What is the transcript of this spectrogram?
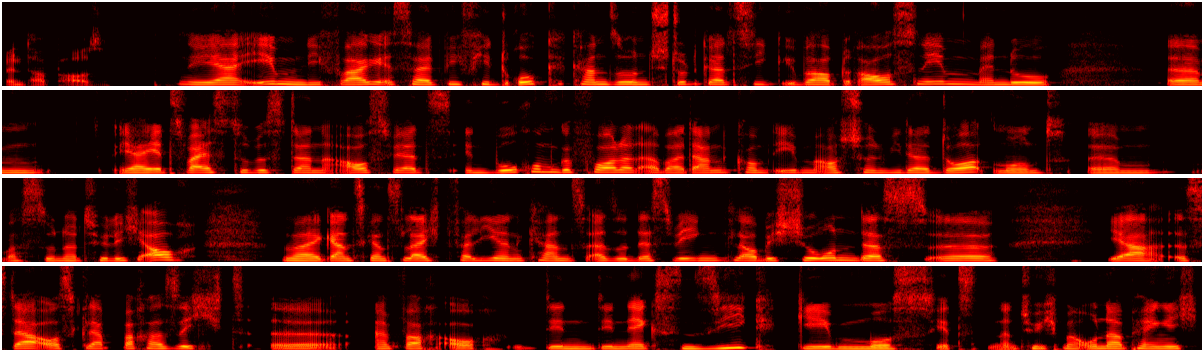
Winterpause. Ja, eben. Die Frage ist halt, wie viel Druck kann so ein Stuttgart-Sieg überhaupt rausnehmen, wenn du ähm, ja, jetzt weißt du, bist dann auswärts in Bochum gefordert, aber dann kommt eben auch schon wieder Dortmund, ähm, was du natürlich auch mal ganz, ganz leicht verlieren kannst. Also deswegen glaube ich schon, dass äh, ja es da aus Gladbacher Sicht äh, einfach auch den, den nächsten Sieg geben muss. Jetzt natürlich mal unabhängig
